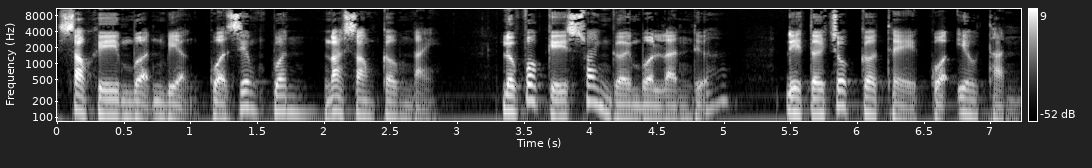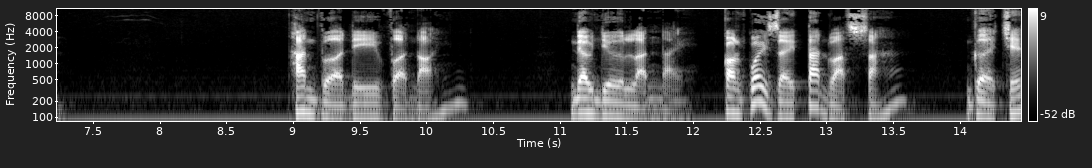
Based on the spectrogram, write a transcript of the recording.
Sau khi mượn miệng của Diêm quân Nói xong câu này, Lục vô kỳ xoay người một lần nữa, Đi tới chỗ cơ thể của yêu thần. Hắn vừa đi vừa nói, Nếu như lần này Còn quay giấy ta đoạt xá, Người chết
